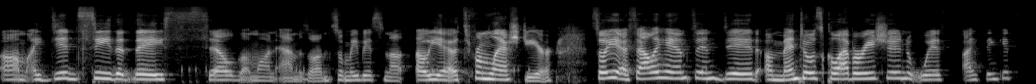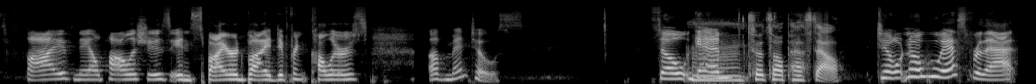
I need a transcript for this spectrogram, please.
Um, I did see that they sell them on Amazon, so maybe it's not. Oh yeah, it's from last year. So yeah, Sally Hansen did a Mentos collaboration with I think it's five nail polishes inspired by different colors of Mentos. So again, Mm, so it's all pastel. don't know who asked for that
